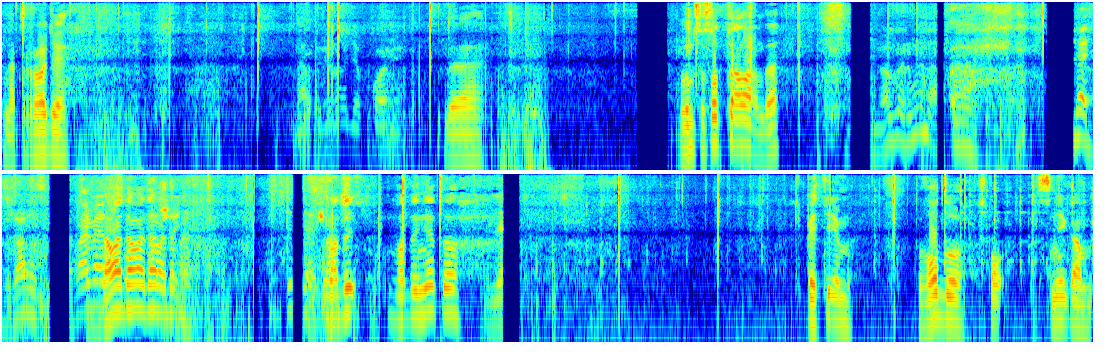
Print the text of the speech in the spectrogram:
на природе. На природе в коме. Да. Лымса сот талан, да? Много румына. Блядь, жару с- Давай, Давай, давай, давай, давай. Воды, воды нету. Кипятим воду с по- снегом,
